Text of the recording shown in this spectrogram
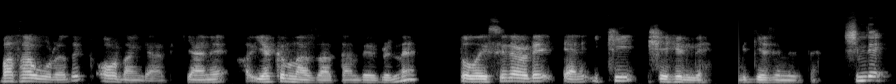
Bath'a uğradık. Oradan geldik. Yani yakınlar zaten birbirine. Dolayısıyla öyle yani iki şehirli bir gezimizdi. Şimdi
